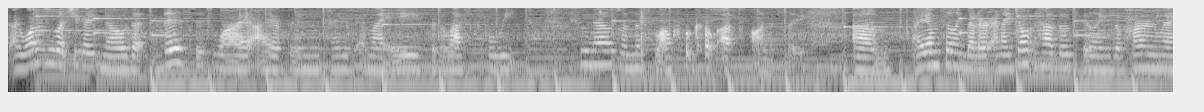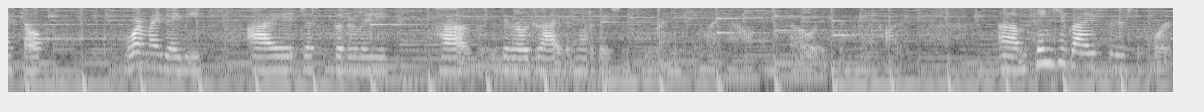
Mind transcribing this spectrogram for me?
I wanted to let you guys know that this is why I have been kind of MIA for the last couple weeks. Who knows when this vlog will go up, honestly. Um, I am feeling better and I don't have those feelings of harming myself or my baby. I just literally have zero drive and motivation to do anything Um, thank you guys for your support.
